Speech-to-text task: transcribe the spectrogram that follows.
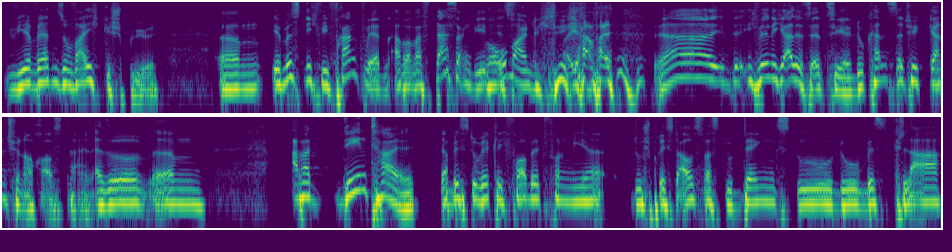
Wir werden so weich gespült. Ähm, ihr müsst nicht wie Frank werden, aber was das angeht. Warum ist, eigentlich nicht? Ja, weil, ja, ich will nicht alles erzählen. Du kannst natürlich ganz schön auch austeilen. Also, ähm, aber den Teil, da bist du wirklich Vorbild von mir. Du sprichst aus, was du denkst, du, du bist klar.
